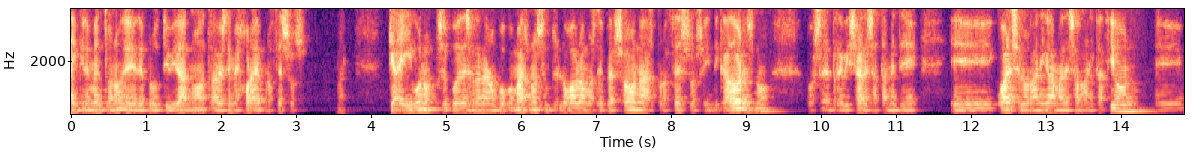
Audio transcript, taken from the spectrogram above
incremento de, de, productividad, ¿no? a través de mejora de procesos que ahí, bueno, se puede desgranar un poco más, ¿no? Siempre luego hablamos de personas, procesos e indicadores, ¿no? Pues en revisar exactamente eh, cuál es el organigrama de esa organización, eh,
